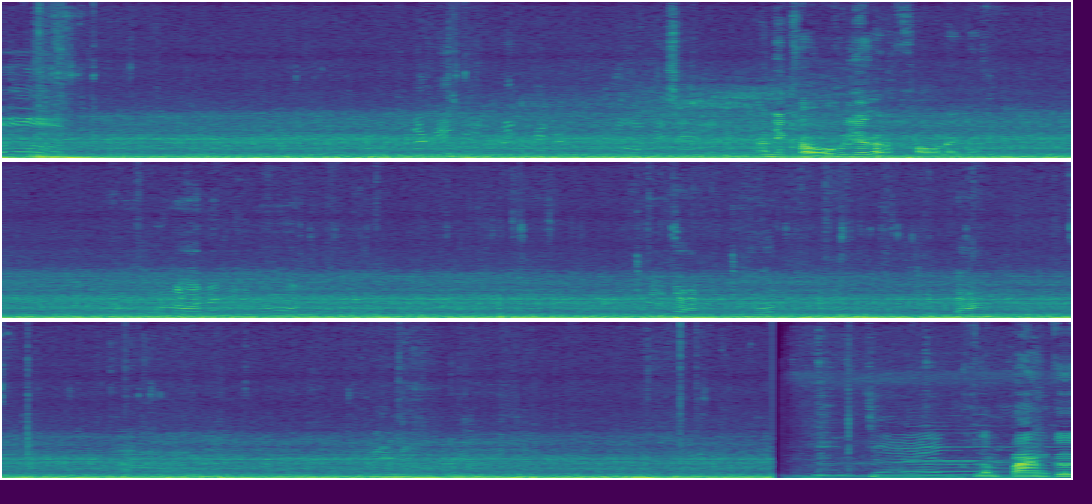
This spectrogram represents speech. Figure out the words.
เออ มันไม่ติดมันเป็นโลกไม่ใช่เหรอ อันนี้เขาเขาเรียกอะไรเขาอะไรเนี่ย น้ำพุร้อนนั่นอยู่นู่นนี่ด่านรถด่านเอ่ออะไรนะเจ๊ง ลำ ปางก็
